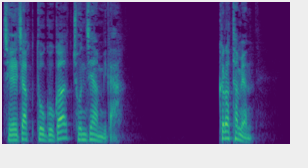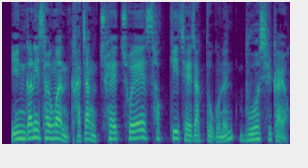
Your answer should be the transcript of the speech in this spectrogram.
제작 도구가 존재합니다. 그렇다면 인간이 사용한 가장 최초의 석기 제작 도구는 무엇일까요?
